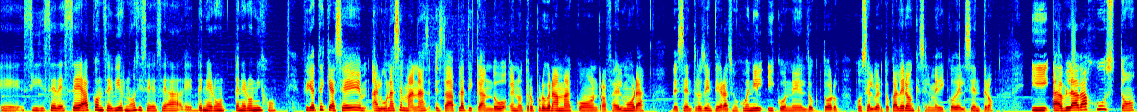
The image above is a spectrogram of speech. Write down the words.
eh, si se desea concebir, ¿no? Si se desea eh, tener, un, tener un hijo. Fíjate que hace algunas semanas estaba platicando en otro programa con Rafael Mora de Centros de Integración Juvenil y con el doctor José Alberto Calderón, que es el médico del centro, y hablaba justo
